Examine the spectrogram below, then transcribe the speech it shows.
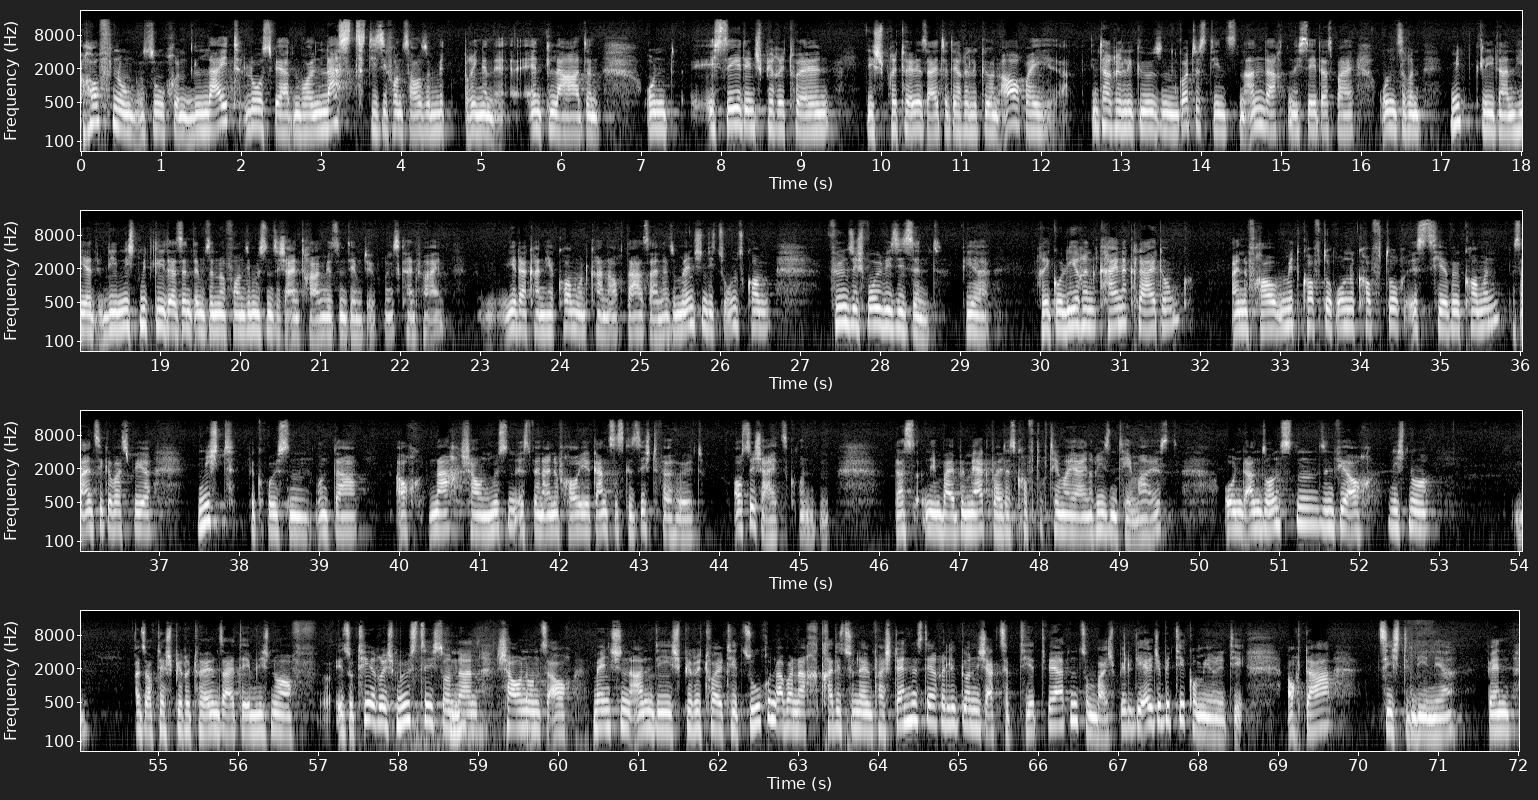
Hoffnung suchen, leidlos werden wollen, Last, die sie von zu Hause mitbringen, entladen. Und ich sehe den spirituellen, die spirituelle Seite der Religion auch bei interreligiösen Gottesdiensten, Andachten. Ich sehe das bei unseren Mitgliedern hier, die nicht Mitglieder sind im Sinne von, sie müssen sich eintragen. Wir sind eben übrigens kein Verein. Jeder kann hier kommen und kann auch da sein. Also Menschen, die zu uns kommen, fühlen sich wohl, wie sie sind. Wir regulieren keine Kleidung. Eine Frau mit Kopftuch, ohne Kopftuch ist hier willkommen. Das Einzige, was wir nicht begrüßen und da auch nachschauen müssen, ist, wenn eine Frau ihr ganzes Gesicht verhüllt, aus Sicherheitsgründen. Das nebenbei bemerkt, weil das Kopftuchthema ja ein Riesenthema ist. Und ansonsten sind wir auch nicht nur, also auf der spirituellen Seite eben nicht nur auf esoterisch, mystisch, sondern mhm. schauen uns auch Menschen an, die Spiritualität suchen, aber nach traditionellem Verständnis der Religion nicht akzeptiert werden, zum Beispiel die LGBT-Community. Auch da ziehe ich die Linie. Wenn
